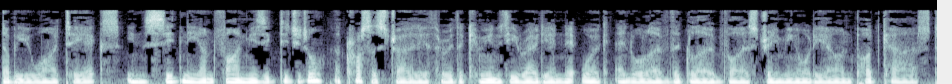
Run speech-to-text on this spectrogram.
WYTX in Sydney on Fine Music Digital, across Australia through the Community Radio Network and all over the globe via streaming audio and podcast.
